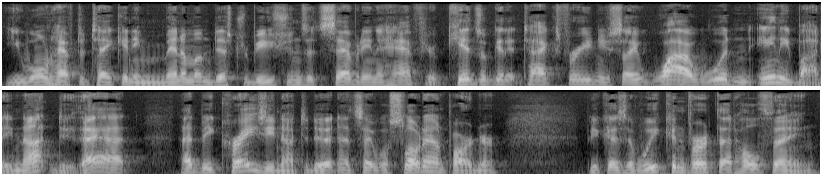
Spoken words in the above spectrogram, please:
You won't have to take any minimum distributions at 70 and a half. Your kids will get it tax free and you say, "Why wouldn't anybody not do that?" That'd be crazy not to do it. And I'd say, well, slow down, partner, because if we convert that whole thing,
